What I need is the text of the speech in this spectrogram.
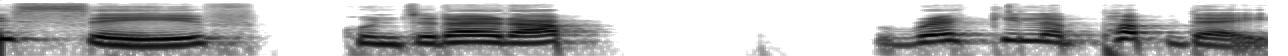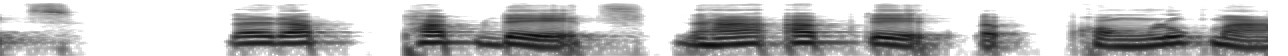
receive คุณจะได้รับ regular pup dates ได้รับ pup dates นะคะอัปเดตแบบของลูกหมา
